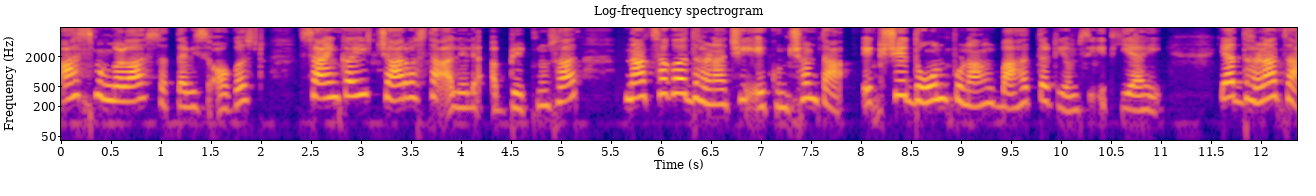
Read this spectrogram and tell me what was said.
आज मंगळवार सत्तावीस ऑगस्ट. सायंकाळी चार वाजता आलेल्या अपडेटनुसार नाथसागर धरणाची एकूण क्षमता एकशे दोन पूर्णांक बहात्तर टी एम सी इतकी आहे. या धरणाचा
